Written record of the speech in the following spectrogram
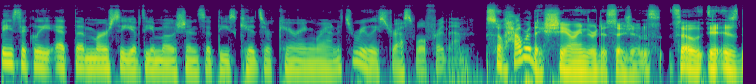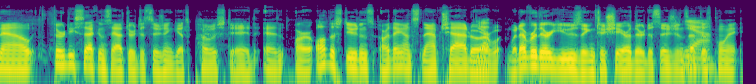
basically at the mercy of the emotions that these kids are carrying around. It's really stressful for them. So how are they sharing their decisions? So it is now 30 seconds after a decision gets posted, and are all the students are they on Snapchat or Yep. whatever they're using to share their decisions at this point?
